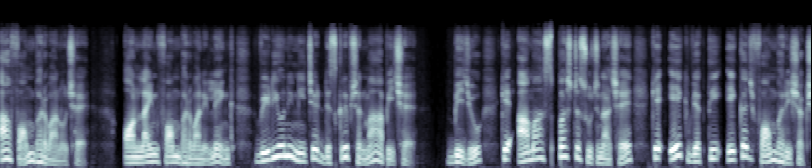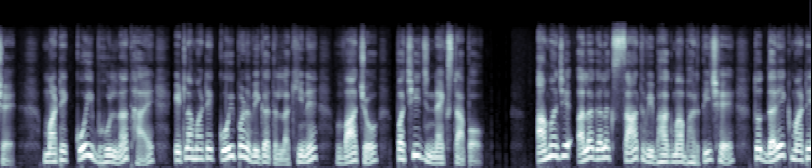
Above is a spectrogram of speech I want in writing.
આ ફોર્મ ભરવાનું છે. ઓનલાઈન ફોર્મ ભરવાની લિંક વિડીયોની નીચે ડિસ્ક્રિપ્શનમાં આપી છે. બીજું કે આમાં સ્પષ્ટ સૂચના છે કે એક વ્યક્તિ એક જ ફોર્મ ભરી શકશે. માટે કોઈ ભૂલ ન થાય, એટલા માટે કોઈ પણ વિગત લખીને વાંચો, પછી જ નેક્સ્ટ આપો. આમાં જે અલગ અલગ સાત વિભાગમાં ભરતી છે, તો દરેક માટે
